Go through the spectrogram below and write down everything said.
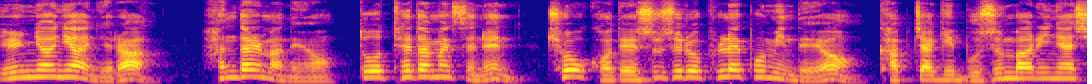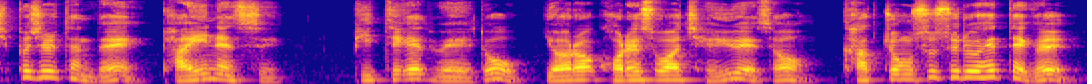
1년이 아니라 한달 만에요. 또 테더맥스는 초거대 수수료 플랫폼인데요. 갑자기 무슨 말이냐 싶으실 텐데 바이낸스, 비트겟 외에도 여러 거래소와 제휴해서 각종 수수료 혜택을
